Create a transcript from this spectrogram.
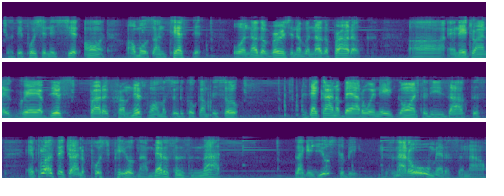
because they're pushing this shit on almost untested or another version of another product. Uh, and they're trying to grab this product from this pharmaceutical company. So it's that kind of battle, and they're going to these doctors. And plus, they're trying to push pills now. Medicine's not like it used to be. It's not old medicine now.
